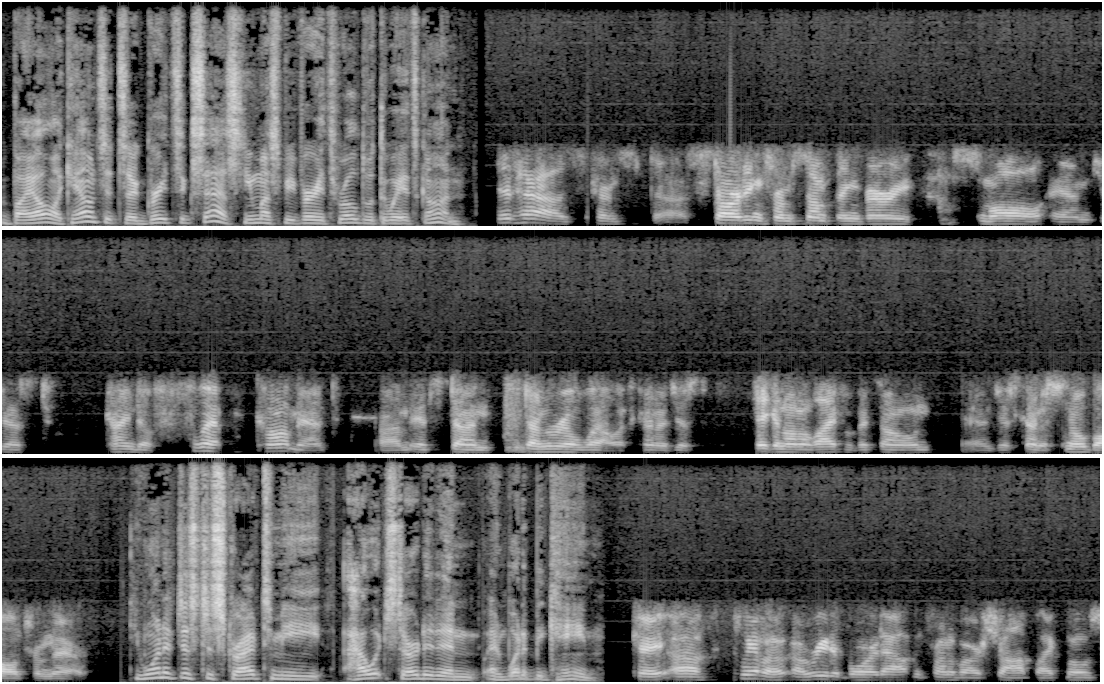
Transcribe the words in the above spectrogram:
By all accounts, it's a great success. You must be very thrilled with the way it's gone. it has, uh, starting from something very small and just kind of flip comment, um, it's done done real well. It's kind of just taken on a life of its own and just kind of snowballed from there. Do you want to just describe to me how it started and, and what it became? Okay, uh, we have a, a reader board out in front of our shop, like most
